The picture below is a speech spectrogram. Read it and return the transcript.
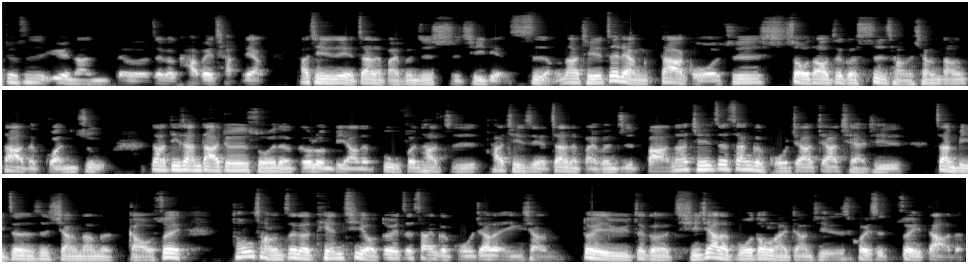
就是越南的这个咖啡产量，它其实也占了百分之十七点四。那其实这两大国就是受到这个市场相当大的关注。那第三大就是所谓的哥伦比亚的部分，它只它其实也占了百分之八。那其实这三个国家加起来，其实占比真的是相当的高。所以通常这个天气有对这三个国家的影响，对于这个期价的波动来讲，其实会是最大的。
